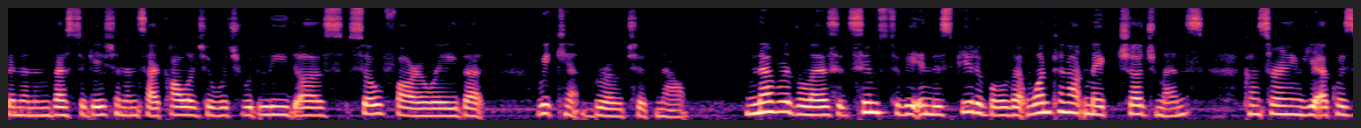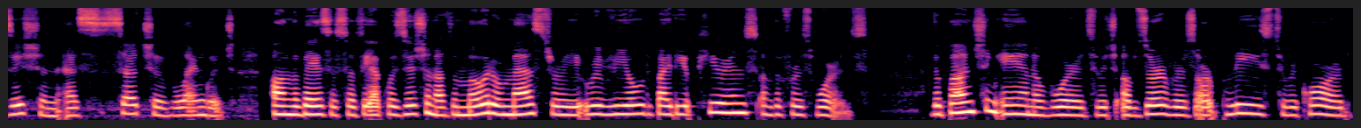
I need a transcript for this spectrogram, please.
in an investigation in psychology which would lead us so far away that we can't broach it now. Nevertheless, it seems to be indisputable that one cannot make judgments concerning the acquisition as such of language on the basis of the acquisition of the motor mastery revealed by the appearance of the first words. The punching in of words which observers are pleased to record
